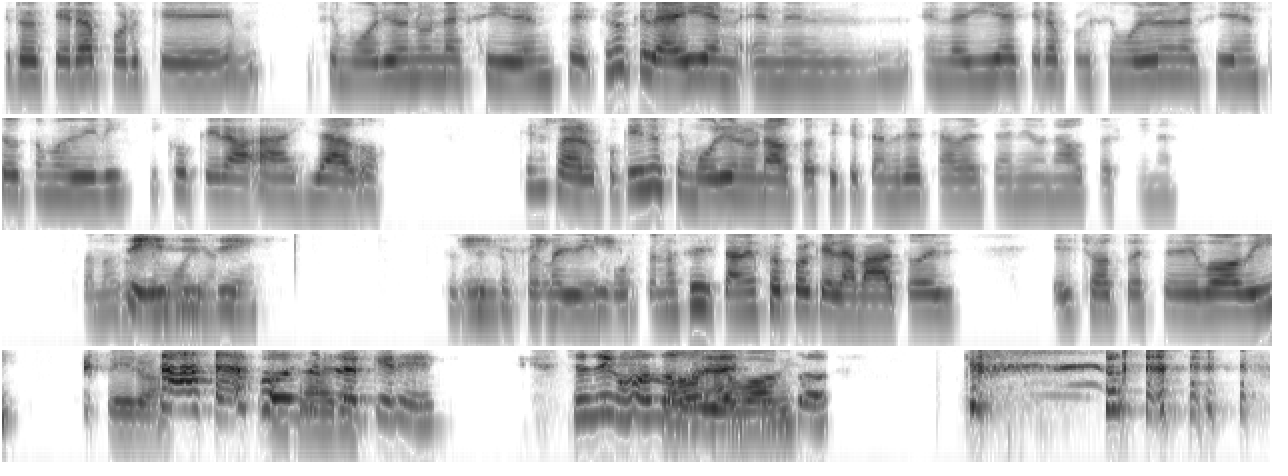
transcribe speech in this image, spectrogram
creo que era porque se murió en un accidente, creo que leí en, en, el, en la guía que era porque se murió en un accidente automovilístico que era aislado. Que es raro, porque ella se murió en un auto, así que tendría que haber tenido un auto al final, cuando no se Sí, sí, murió. sí. Entonces Y eso fue sí. medio Y... injusto. No sé si también fue porque la mató el, el choto este de Bobby, pero Vos no lo querés. Yo sé cómo son Bobby.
